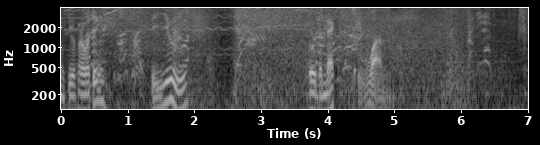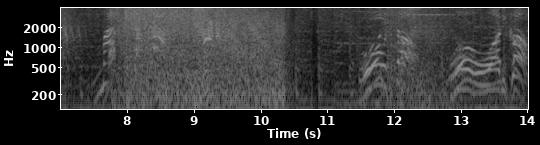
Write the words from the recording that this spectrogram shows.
Thank you for watching. See you To the next one りか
